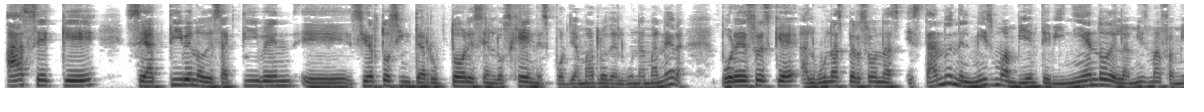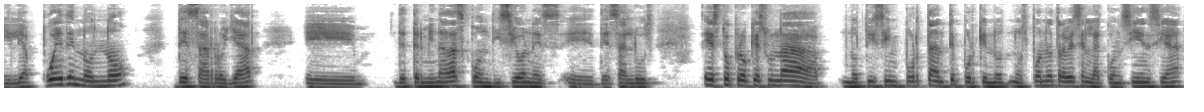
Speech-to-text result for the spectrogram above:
hace que se activen o desactiven eh, ciertos interruptores en los genes, por llamarlo de alguna manera. Por eso es que algunas personas, estando en el mismo ambiente, viniendo de la misma familia, pueden o no desarrollar determinadas condiciones eh, de salud. Esto creo que es una noticia importante porque nos pone otra vez en la conciencia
